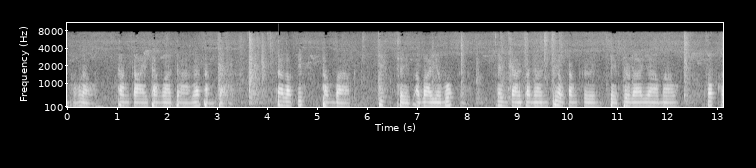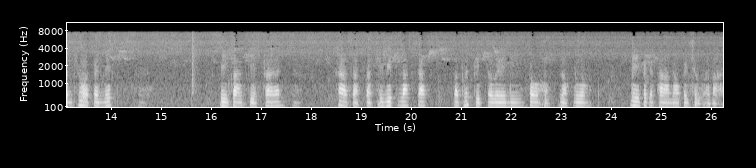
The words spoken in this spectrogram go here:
ำของเรา ทางกายทางวาจาและทางใจถ้าเราคิดทำบาปคิดเสพอบายามุขเล่นการพนันเที่ยวกลางคืน เสพสุรายาเมาพบคนชั่วเป็นมิตร มีความเกลียดค้านฆ่าสัตว์ตัดชีวิตลักทรัพย์ ประพฤติผิดประเวณีโกหกหลอกลวง นี่ก็จะพาเราไปสู่อบาย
